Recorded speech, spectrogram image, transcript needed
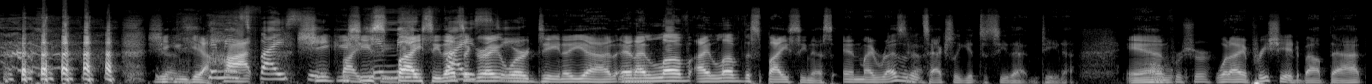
she can get He hot. feisty. She Spicy. she's He spicy. That's a great word, Tina. Yeah, and- and I love I love the spiciness, and my residents actually get to see that in Tina. Oh, and Oh, for sure. what I appreciate about that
